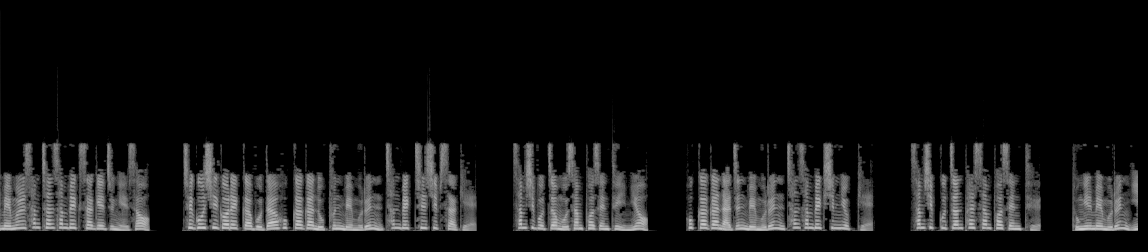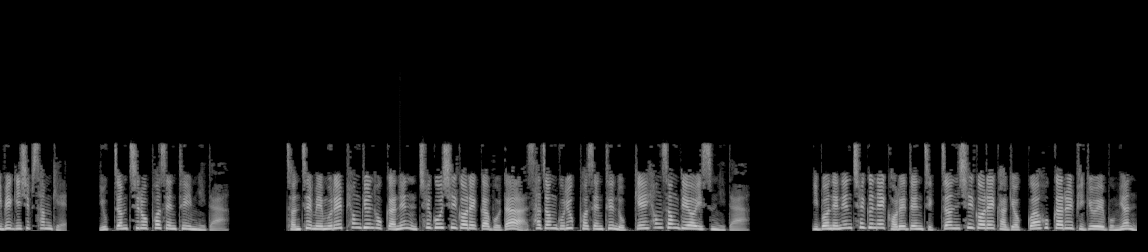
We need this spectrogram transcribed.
매물 3,304개 중에서 최고 실거래가보다 호가가 높은 매물은 1,174개, 35.53%이며 호가가 낮은 매물은 1,316개, 39.83%, 동일 매물은 223개, 6.75%입니다. 전체 매물의 평균 호가는 최고 실거래가보다 4.96% 높게 형성되어 있습니다. 이번에는 최근에 거래된 직전 실거래 가격과 호가를 비교해보면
